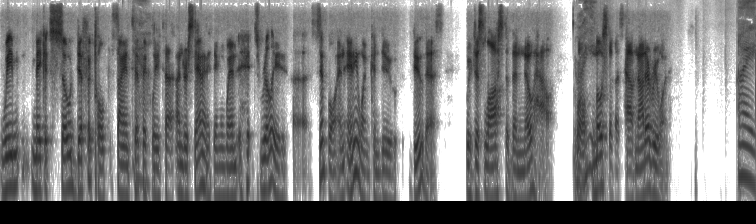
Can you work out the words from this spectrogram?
we make it so difficult scientifically yeah. to understand anything when it's really uh, simple and anyone can do do this. We've just lost the know-how. Well, right. most of us have, not everyone. I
